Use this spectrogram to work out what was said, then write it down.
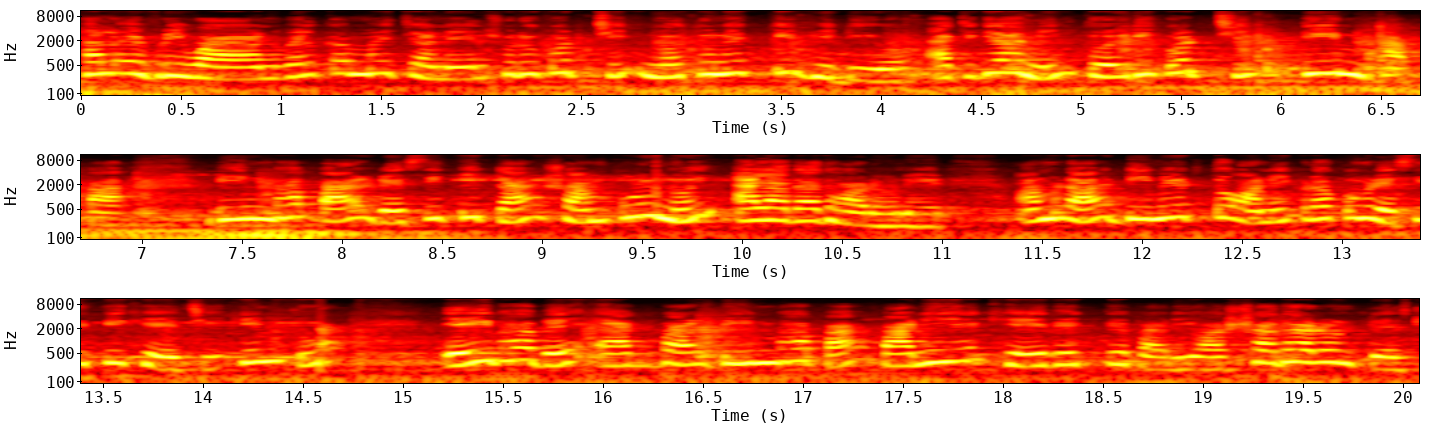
Hello everyone, welcome my channel. শুরু করছি নতুন একটি ভিডিও। আজকে আমি তৈরি করছি ডিম ভাপা। ডিম ভাপার রেসিপিটা সম্পূর্ণই আলাদা ধরনের। আমরা ডিমের তো অনেক রকম রেসিপি খেয়েছি, কিন্তু এইভাবে একবার ডিম ভাপা বানিয়ে খেয়ে দেখতে পারি। অসাধারণ টেস্ট।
